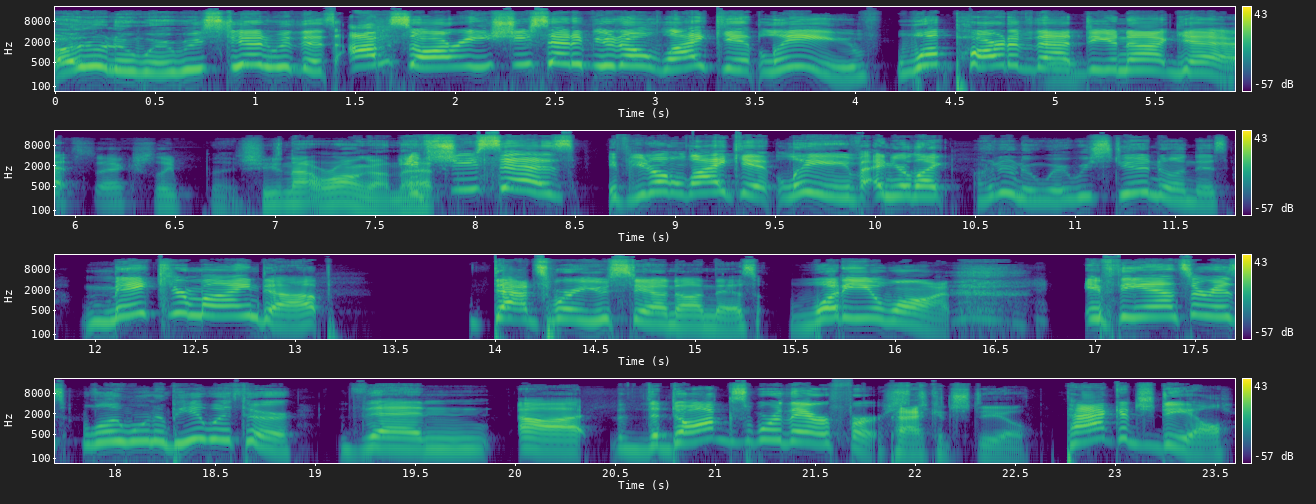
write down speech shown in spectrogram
don't. I don't know where we stand with this. I'm sorry. She said if you don't like it, leave. What part of that do you not get? That's actually, she's not wrong on that. If she says, if you don't like it, leave, and you're like, I don't know where we stand on this, make your mind up. That's where you stand on this. What do you want? If the answer is, well, I want to be with her, then uh, the dogs were there first. Package deal. Package deal.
